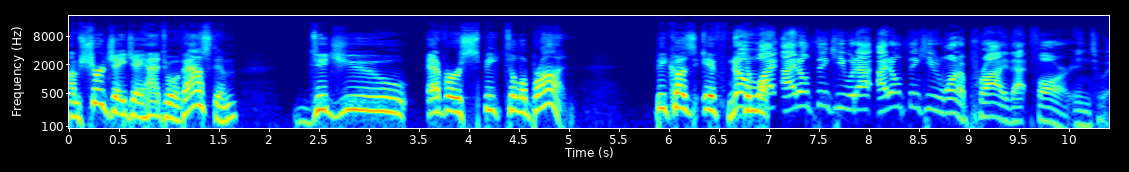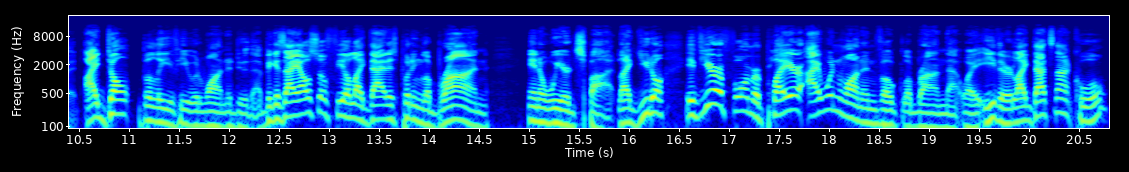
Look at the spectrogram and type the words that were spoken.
I'm sure JJ had to have asked him, did you ever speak to LeBron? Because if No? I don't think he would. I don't think he would want to pry that far into it. I don't believe he would want to do that because I also feel like that is putting LeBron in a weird spot. Like you don't. If you're a former player, I wouldn't want to invoke LeBron that way either. Like that's not cool.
